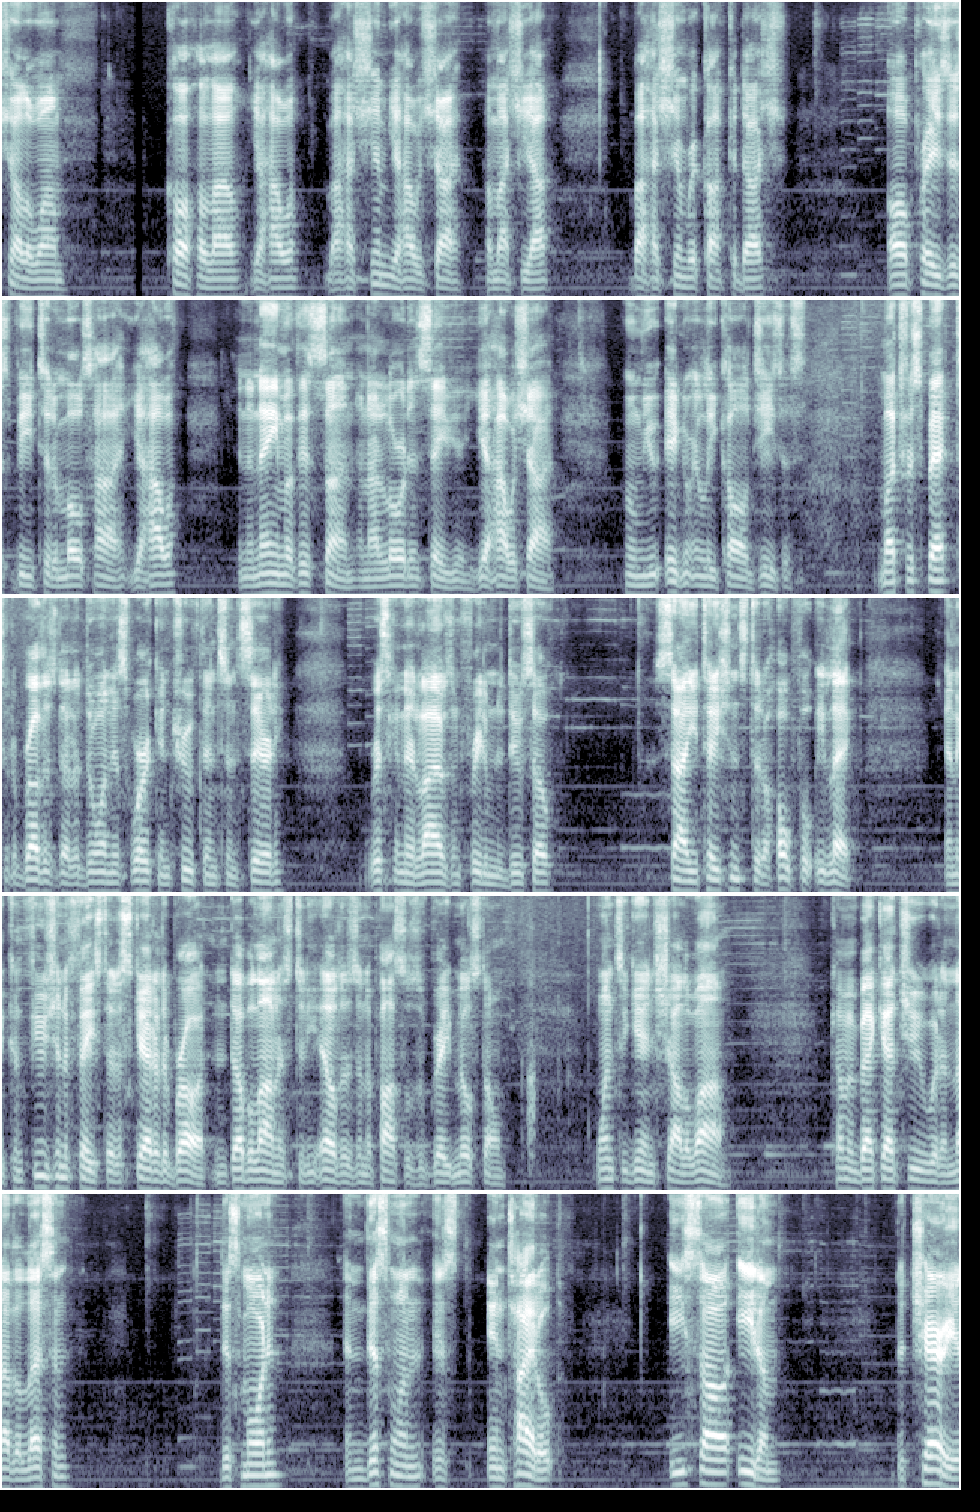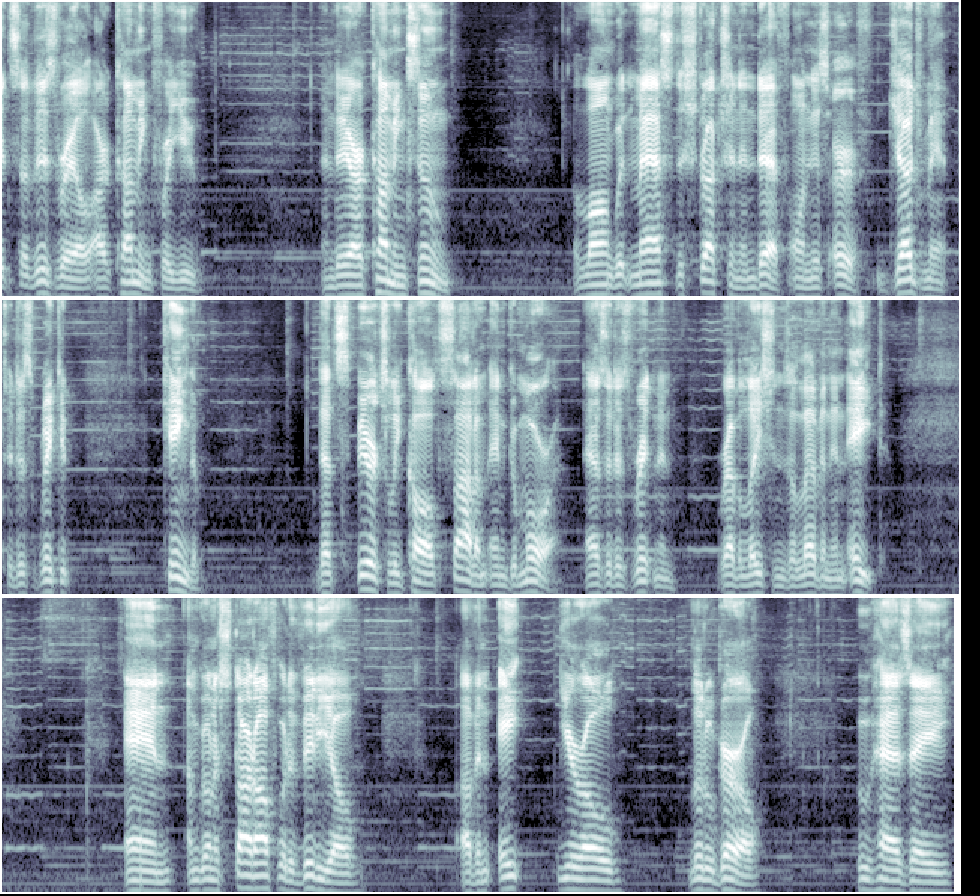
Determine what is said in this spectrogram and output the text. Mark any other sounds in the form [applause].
Shalom. Call halal Yahweh. Bahashim Yahweh Shai Hamashiach. Bahashim Rekah Kadash. All praises be to the Most High Yahweh. In the name of his Son and our Lord and Savior, Yahweh Shai, whom you ignorantly call Jesus. Much respect to the brothers that are doing this work in truth and sincerity, risking their lives and freedom to do so. Salutations to the hopeful elect and the confusion of face that are scattered abroad, and double honors to the elders and apostles of Great Millstone. Once again, Shalom. Coming back at you with another lesson this morning, and this one is entitled Esau Edom, the chariots of Israel are coming for you, and they are coming soon, along with mass destruction and death on this earth, judgment to this wicked kingdom that's spiritually called Sodom and Gomorrah, as it is written in Revelations 11 and 8. And I'm going to start off with a video of an eight year old little girl who has a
